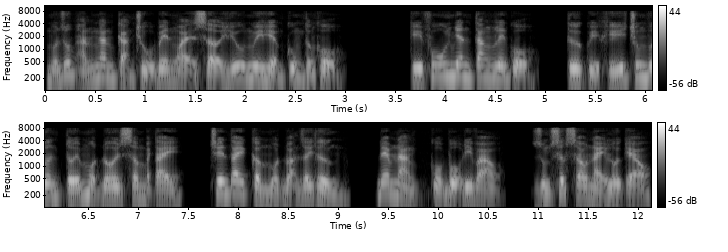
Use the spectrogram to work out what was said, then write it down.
muốn giúp hắn ngăn cản trụ bên ngoài sở hữu nguy hiểm cùng thống khổ. Kỳ phu nhân tăng lên cổ, từ quỷ khí trung vươn tới một đôi sâm bạch tay, trên tay cầm một đoạn dây thừng, đem nàng cổ bộ đi vào, dùng sức sau này lôi kéo.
